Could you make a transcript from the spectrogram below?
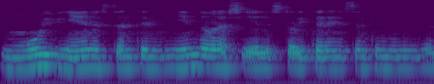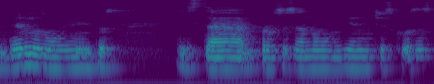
muy bien está entendiendo ahora sí el storytelling, está entendiendo vender los movimientos, está procesando muy bien muchas cosas.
